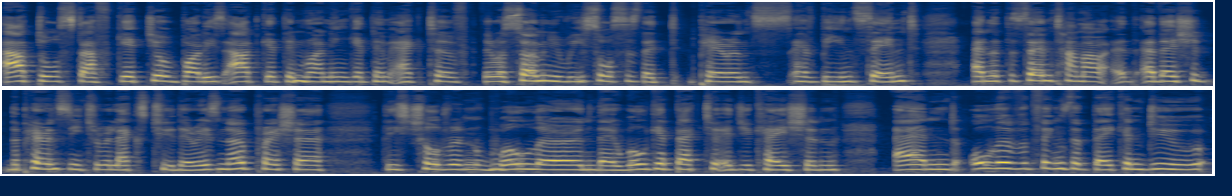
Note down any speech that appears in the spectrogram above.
outdoor stuff, get your bodies out, get them running, get them active. There are so many resources that parents have been sent, and at the same time, uh, they should the parents need to relax too. There is no pressure. These children will learn, they will get back to education, and all of the things that they can do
